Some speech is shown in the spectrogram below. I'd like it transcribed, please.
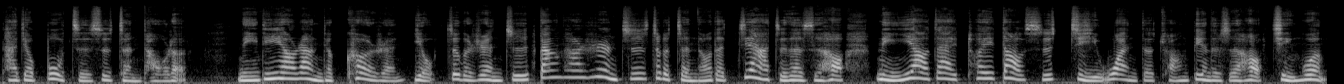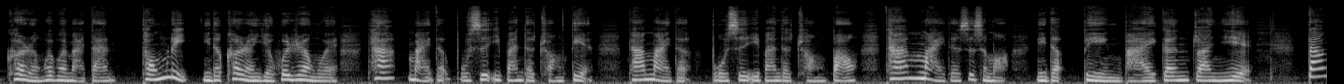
它就不只是枕头了。你一定要让你的客人有这个认知，当他认知这个枕头的价值的时候，你要在推到十几万的床垫的时候，请问客人会不会买单？同理，你的客人也会认为他买的不是一般的床垫，他买的不是一般的床包，他买的是什么？你的品牌跟专业。当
